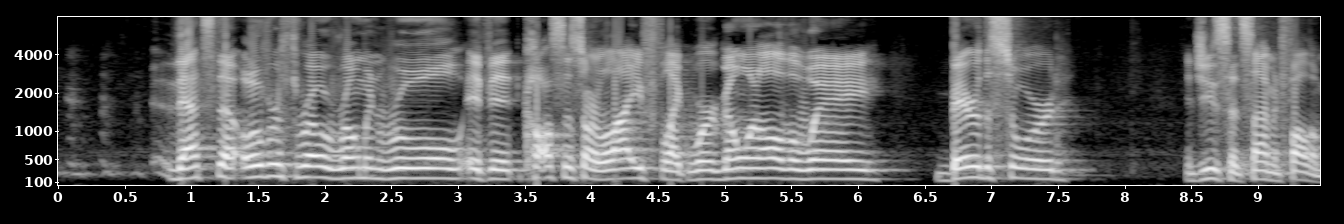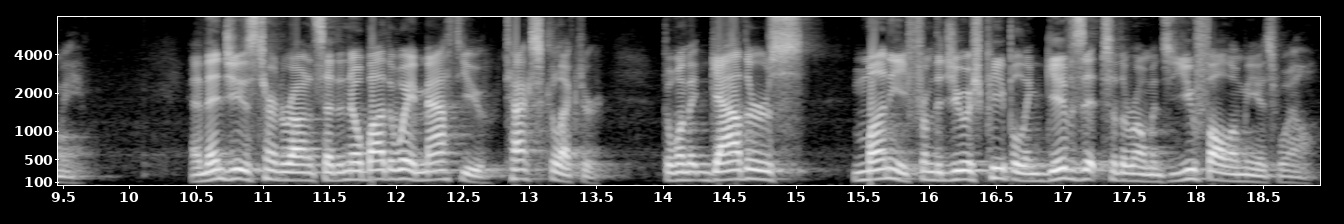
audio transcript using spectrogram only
that's the overthrow Roman rule. If it costs us our life, like we're going all the way, bear the sword. And Jesus said, Simon, follow me. And then Jesus turned around and said, No, by the way, Matthew, tax collector, the one that gathers money from the Jewish people and gives it to the Romans, you follow me as well.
